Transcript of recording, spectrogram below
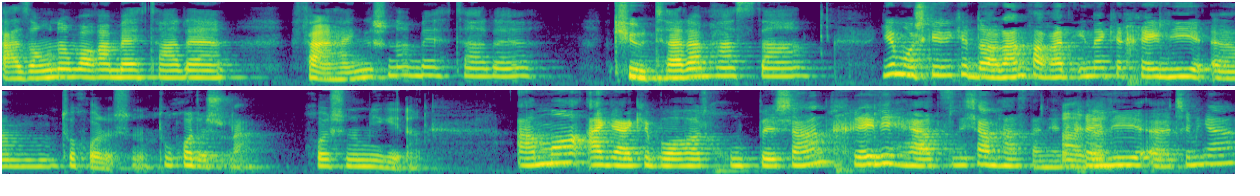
غذامون هم واقعا بهتره. فرهنگشون هم بهتره. کیوتر هم هستن. یه مشکلی که دارن فقط اینه که خیلی ام، تو خودشون تو خودشونن. خودشونو می‌گیرن. اما اگر که باهات خوب بشن خیلی هرتلیش هم هستن. یعنی آره. خیلی چی میگن؟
